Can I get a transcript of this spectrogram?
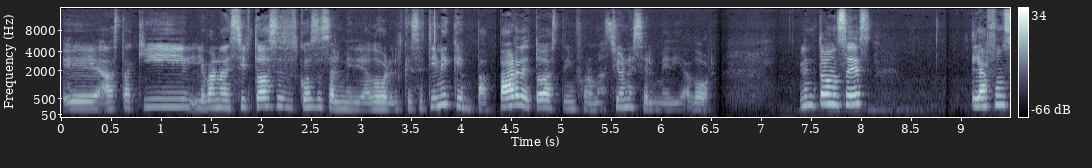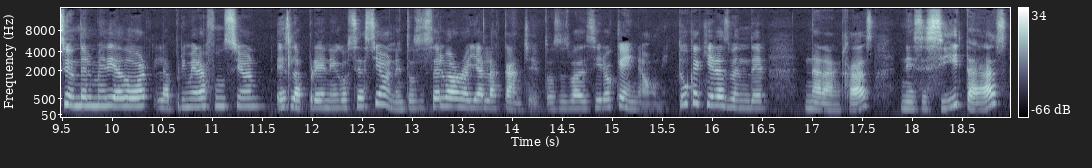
eh, hasta aquí le van a decir todas esas cosas al mediador. El que se tiene que empapar de toda esta información es el mediador. Entonces, la función del mediador, la primera función es la prenegociación. Entonces, él va a rayar la cancha. Entonces, va a decir, ok, Naomi, tú que quieres vender naranjas, necesitas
